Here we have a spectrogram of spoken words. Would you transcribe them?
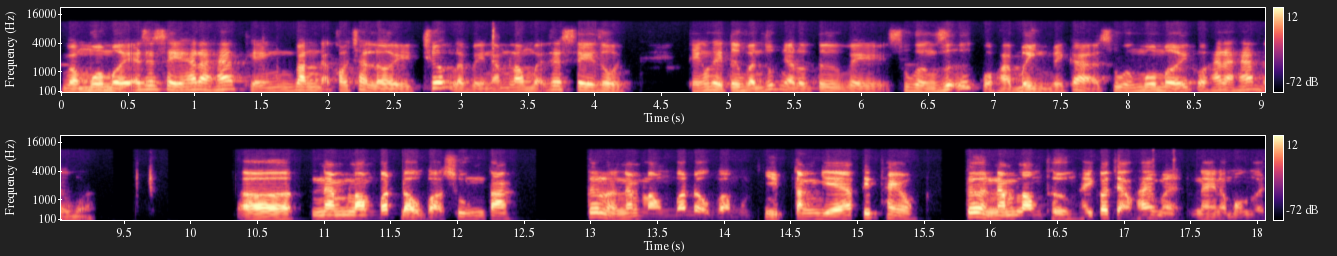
và mua mới SSC HAH thì anh Văn đã có trả lời trước là về Nam Long và SSC rồi. Thì anh có thể tư vấn giúp nhà đầu tư về xu hướng giữ của Hòa Bình với cả xu hướng mua mới của HAH được không ạ? Ờ, Nam Long bắt đầu vào xu hướng tăng tức là Nam Long bắt đầu vào một nhịp tăng giá tiếp theo tức là Nam Long thường hay có trạng thái mà này là mọi người.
